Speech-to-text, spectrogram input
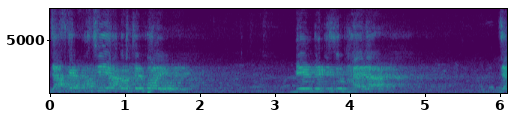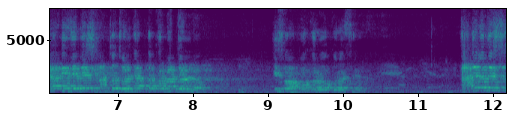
যে আজকে পাঁচই আগস্টের পরে বিএনপির কিছু ভাইরা যারা নিজেদের স্বার্থ চরিতার্থ করবার জন্য কিছু অপকর্ম করেছে। তাদের উদ্দেশ্যে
